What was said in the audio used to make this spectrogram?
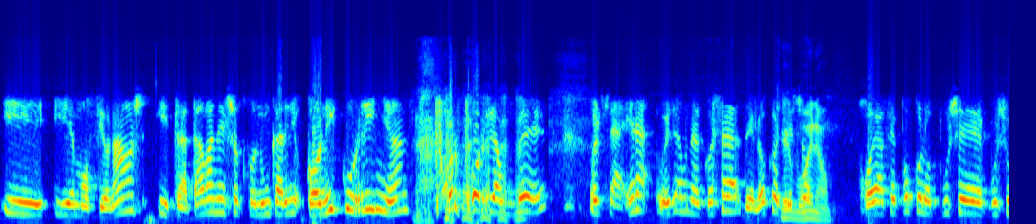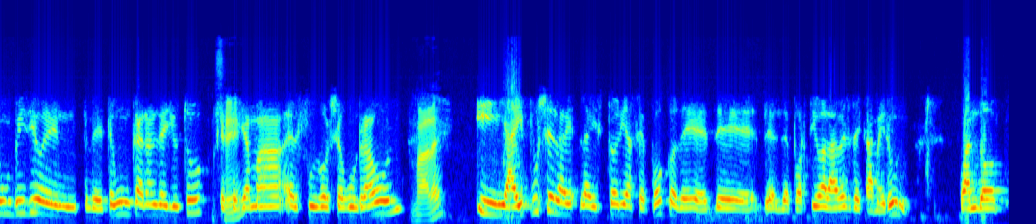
y, y, emocionados y trataban eso con un cariño, con icurriñas por por un B. O sea, era, era una cosa de loco. Qué bueno. Joder, hace poco lo puse, puse un vídeo en, tengo un canal de YouTube que se llama El Fútbol Según Raúl. Vale. Y ahí puse la, la historia hace poco de, de, del Deportivo Alavés de Camerún. Cuando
